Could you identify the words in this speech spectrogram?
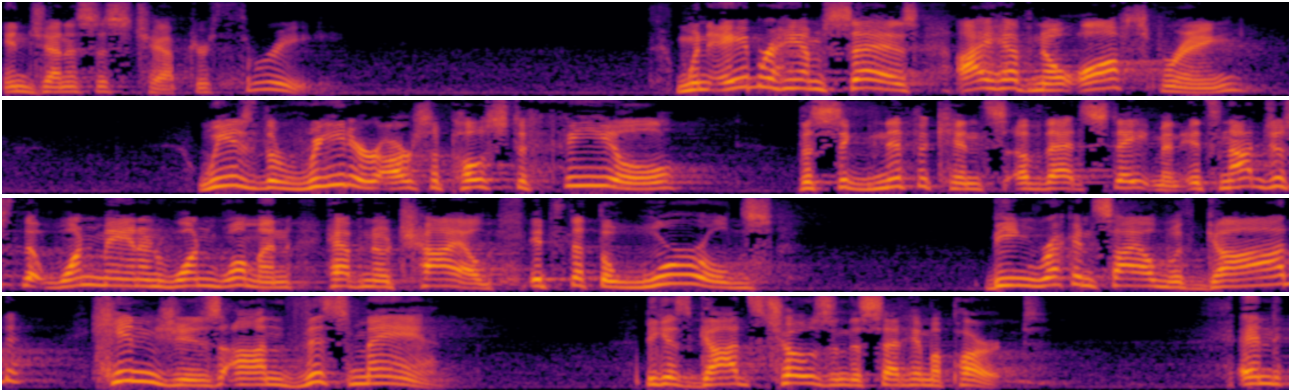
in Genesis chapter 3. When Abraham says, I have no offspring, we as the reader are supposed to feel the significance of that statement. It's not just that one man and one woman have no child, it's that the world's being reconciled with God hinges on this man because God's chosen to set him apart. And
